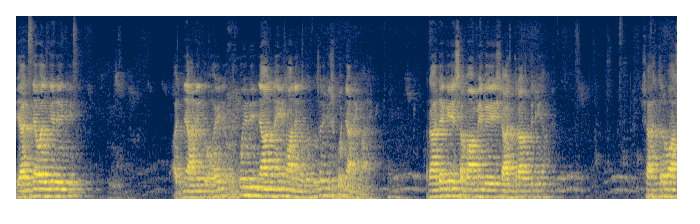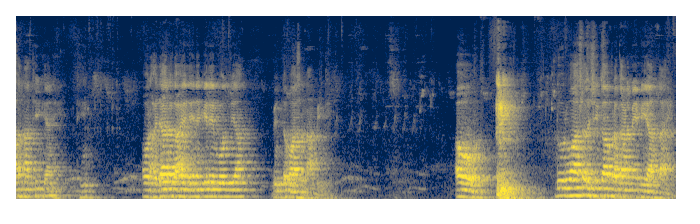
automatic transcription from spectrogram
याज्ञवल के देखिए अज्ञानी तो है नहीं कोई भी ज्ञान नहीं मानेगा तो दूसरे किसको ज्ञानी मानेंगे? राजा के सभा में गए, शास्त्रार्थ किया। शास्त्र वासना थी क्या नहीं? थी। और हज़ार गाय देने के लिए बोल दिया, वित्त वासना भी। और दुर्वास ऋषि का प्रकरण में भी आता है।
